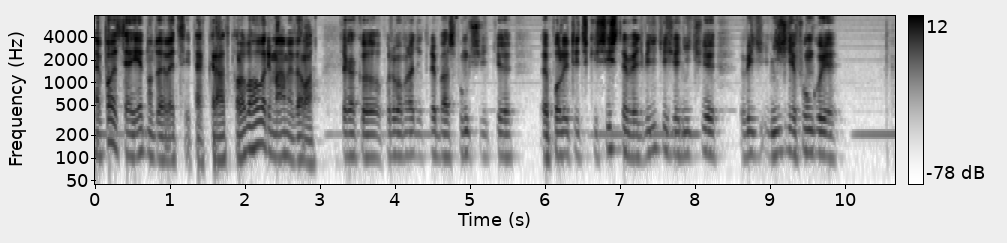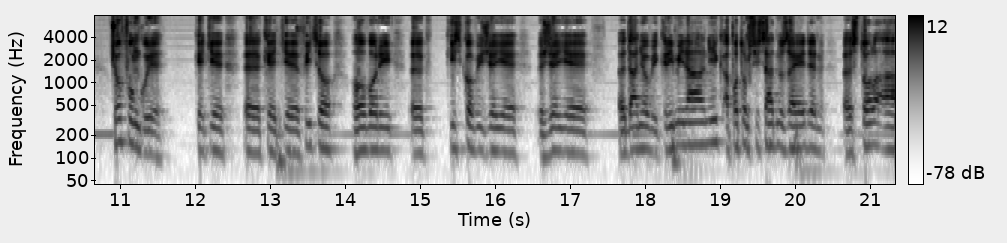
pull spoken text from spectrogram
Aj, povedzte jednu, dve veci, tak krátko, lebo hovorím, máme veľa. Tak ako v prvom rade treba sfunkčniť e, politický systém, veď vidíte, že nič, e, nič nefunguje. Čo funguje? Keď, e, keď Fico hovorí Kiskovi, že je, že je daňový kriminálnik a potom si sadnú za jeden stol a, a,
